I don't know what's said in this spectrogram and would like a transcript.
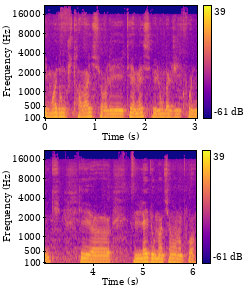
Et moi donc je travaille sur les TMS, les lombalgies chroniques qui est euh, l'aide au maintien dans l'emploi.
